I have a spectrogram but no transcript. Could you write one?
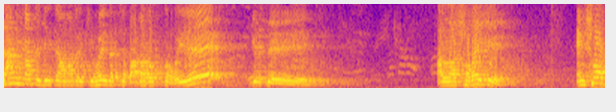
জান্নাতে যেতে আমাদের কি হয়ে যাচ্ছে? বাধাগ্রস্ত হয়ে গেছে। আল্লাহ সবাইকে এসব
